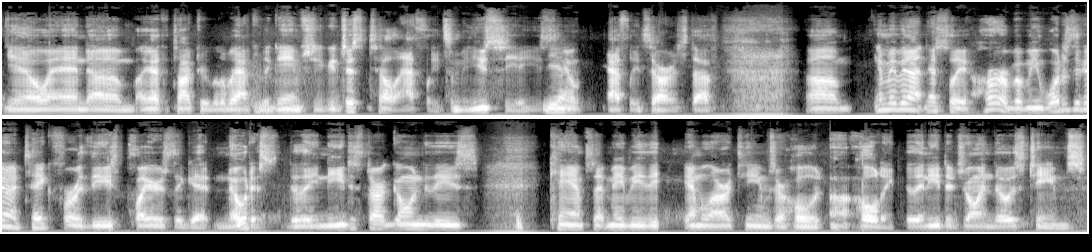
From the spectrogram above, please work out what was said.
you know, and um, I got to talk to her a little bit after the game. So you could just tell athletes. I mean, you see it, you see yeah. what athletes are and stuff. Um, and maybe not necessarily her, but I mean, what is it going to take for these players to get noticed? Do they need to start going to these camps that maybe the MLR teams are hold, uh, holding? Do they need to join those teams?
